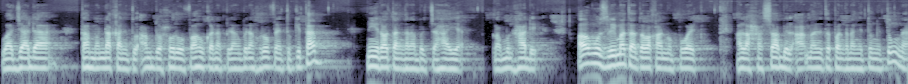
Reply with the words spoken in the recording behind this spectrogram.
Wajada tah mendakan itu abdu hurufahu kana pirang-pirang huruf na itu kitab ni rotan kana bercahaya. Lamun hade. Au muslimatan atawa kanu poek ala hasabil amal tepan kena ngitung-ngitungna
